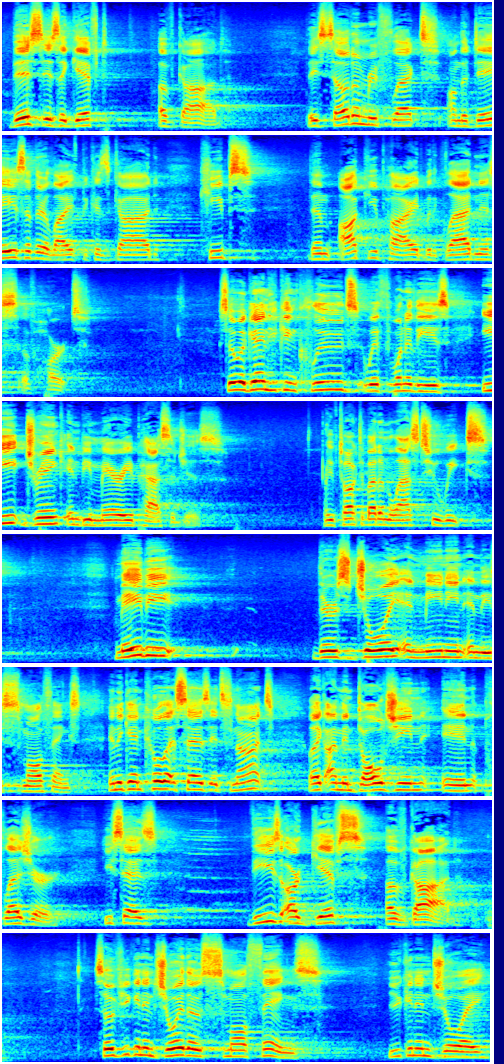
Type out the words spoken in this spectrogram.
this is a gift of God. They seldom reflect on the days of their life because God keeps them occupied with gladness of heart. So again, he concludes with one of these eat, drink, and be merry passages. We've talked about them the last two weeks. Maybe there's joy and meaning in these small things. And again, Kohelet says it's not like I'm indulging in pleasure. He says, these are gifts of God. So if you can enjoy those small things, you can enjoy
